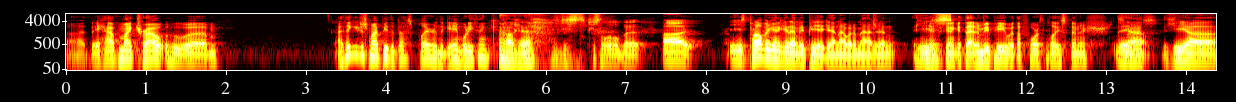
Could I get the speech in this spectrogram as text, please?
Uh, they have Mike Trout, who um, I think he just might be the best player in the game. What do you think? Oh yeah, just just a little bit. Uh, he's probably gonna get MVP again. I would imagine. He's, He's going to get that MVP with a fourth place finish. It's yeah. nice. He uh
